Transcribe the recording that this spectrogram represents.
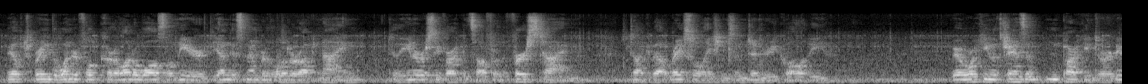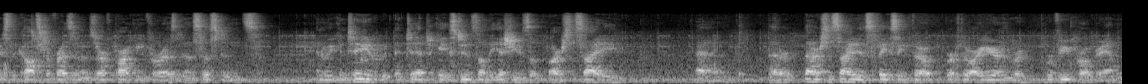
We helped bring the wonderful Carlotta Walls LaNier, the youngest member of the Little Rock Nine, to the University of Arkansas for the first time to talk about race relations and gender equality. We are working with Transit and Parking to reduce the cost of resident reserve parking for resident assistants, and we continue to educate students on the issues of our society uh, that, are, that our society is facing through, or through our year-end re- review program.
